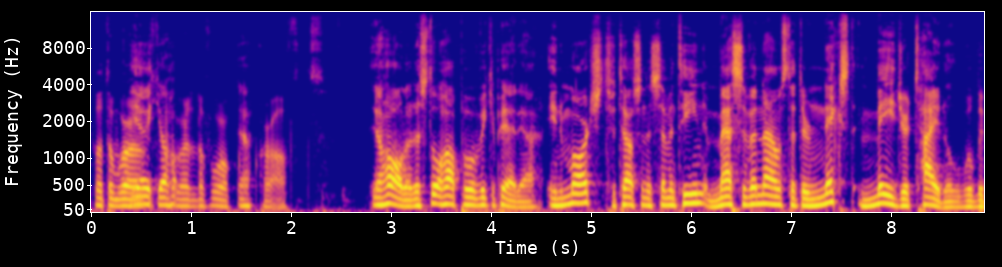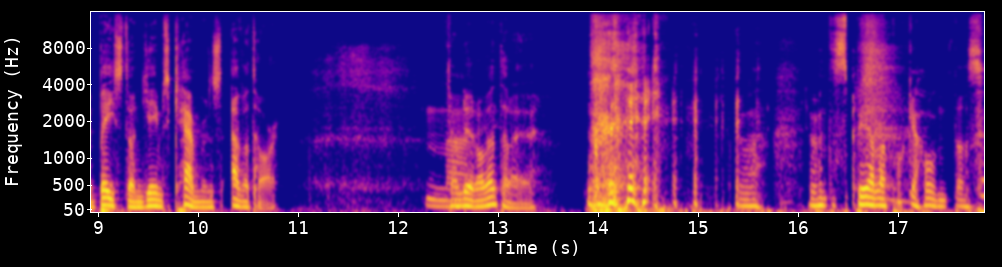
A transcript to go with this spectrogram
Förutom World, Erik, har- World of Warcraft. Jag har det, det står här på Wikipedia. In March 2017, Massive announced that their next major title will be based on James Camerons Avatar. Kan du då vänta dig? Jag, vill inte spela Pocahontas.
